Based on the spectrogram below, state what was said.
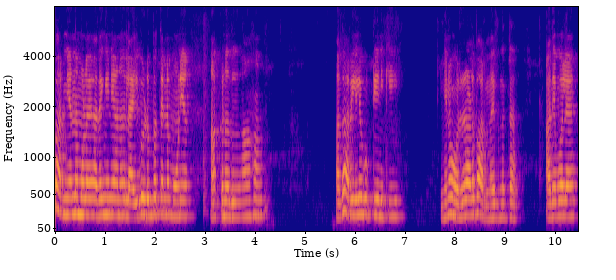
പറഞ്ഞു നമ്മളെ അതെങ്ങനെയാണ് ലൈവ് ഇടുമ്പോ തന്നെ മോണി ആക്കണത്? ആഹാ. അതറിയില്ല കുട്ടി എനിക്ക്. ഇങ്ങനെ ഒരാൾ പറഞ്ഞിരുന്നിട്ടാ. അതേപോലെ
